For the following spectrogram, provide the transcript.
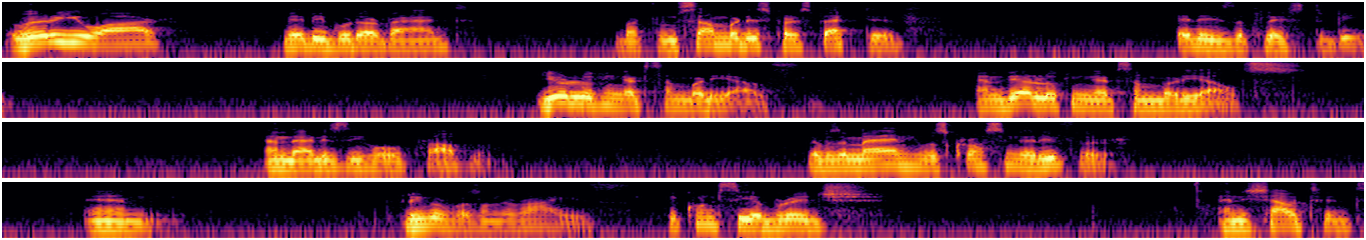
Where you are may be good or bad, but from somebody's perspective, it is the place to be. You're looking at somebody else, and they're looking at somebody else. And that is the whole problem. There was a man, he was crossing a river, and the river was on the rise. He couldn't see a bridge and he shouted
